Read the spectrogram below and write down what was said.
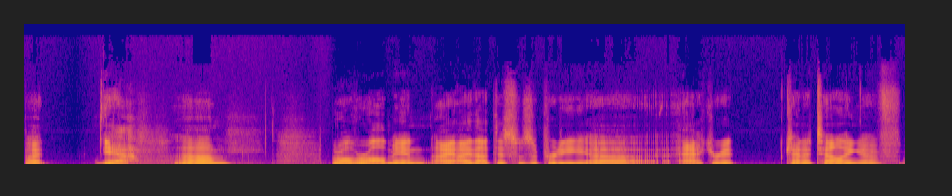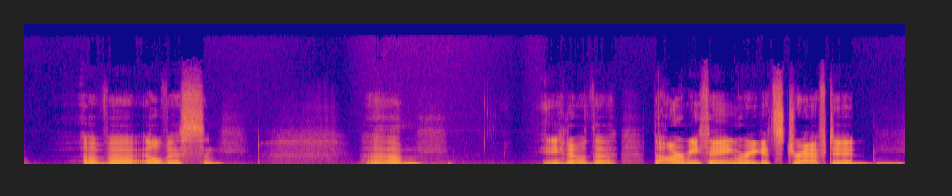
But yeah. Um but overall, man, I, I thought this was a pretty uh, accurate kind of telling of of uh, Elvis and um you know the the army thing where he gets drafted. And,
